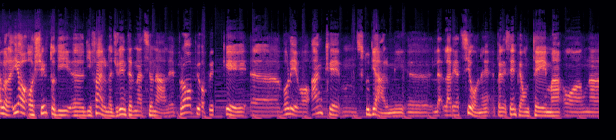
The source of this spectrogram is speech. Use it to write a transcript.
Allora, io ho scelto di, eh, di, fare una giuria internazionale proprio perché eh, volevo anche mh, studiarmi eh, la, la, reazione, per esempio, a un tema o a, una,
